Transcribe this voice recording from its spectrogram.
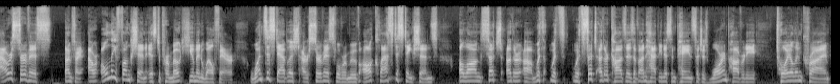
Our service, I'm sorry, our only function is to promote human welfare. Once established, our service will remove all class distinctions along such other um, with with with such other causes of unhappiness and pain such as war and poverty toil and crime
